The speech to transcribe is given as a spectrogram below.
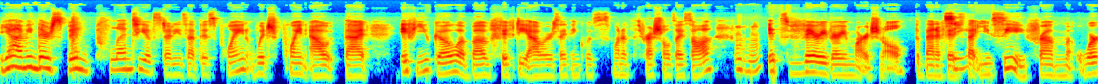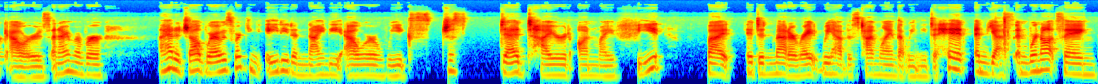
Yeah, I mean, there's been plenty of studies at this point which point out that if you go above 50 hours, I think was one of the thresholds I saw, hmm it's very, very marginal, the benefits See? that you see from work hours. And I remember I had a job where I was working 80 to 90 hour weeks, just dead tired on my feet. But it didn't matter, right? We have this timeline that we need to hit. And yes, and we're not saying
